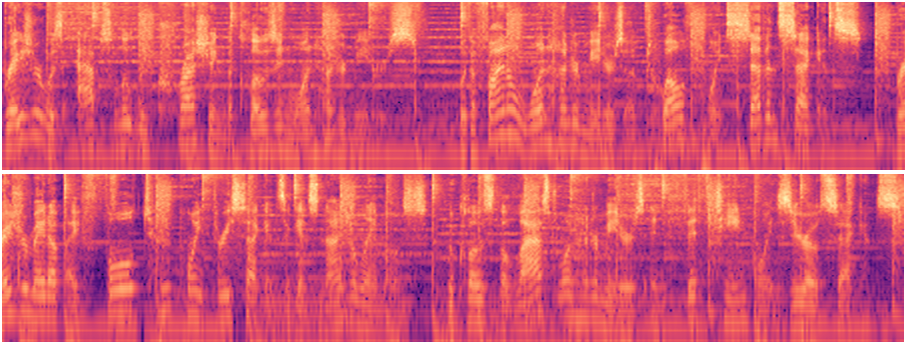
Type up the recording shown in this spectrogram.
Brazier was absolutely crushing the closing 100 meters. With a final 100 meters of 12.7 seconds, Brazier made up a full 2.3 seconds against Nijel Amos, who closed the last 100 meters in 15.0 seconds.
